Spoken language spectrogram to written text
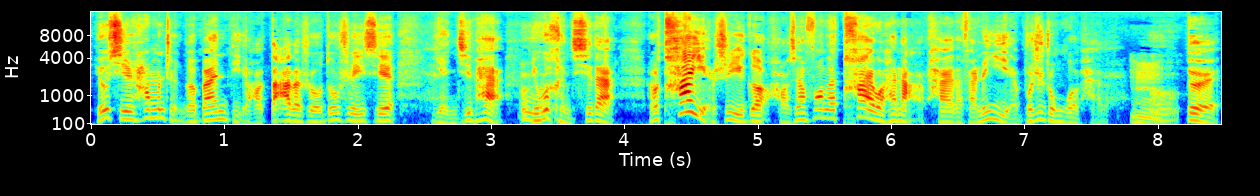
尤其是他们整个班底啊搭的时候，都是一些演技派，你会很期待。然后他也是一个好像放在泰国还哪儿拍的，反正也不是中国拍的，嗯。对，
